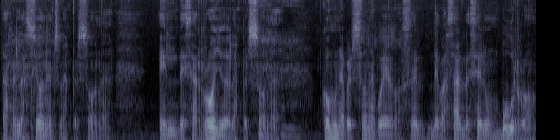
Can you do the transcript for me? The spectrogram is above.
las relaciones entre las personas, el desarrollo de las personas, cómo una persona puede ser, de pasar de ser un burro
